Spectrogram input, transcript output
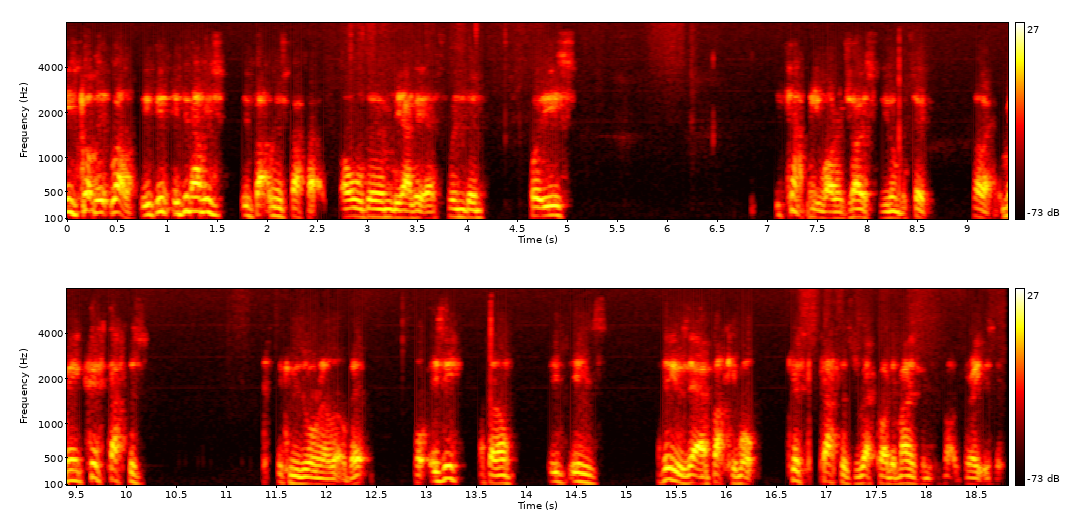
He's got the well. He didn't. He didn't have his his backroom staff at Oldham. He had it at Swindon, but he's he can't beat Warren Joyce. He's number two. Sorry. I mean, Chris Casper's sticking his own a little bit, but is he? I don't know. He's, he's I think he was there to back him up. Chris Casper's record in management is not great, is it?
